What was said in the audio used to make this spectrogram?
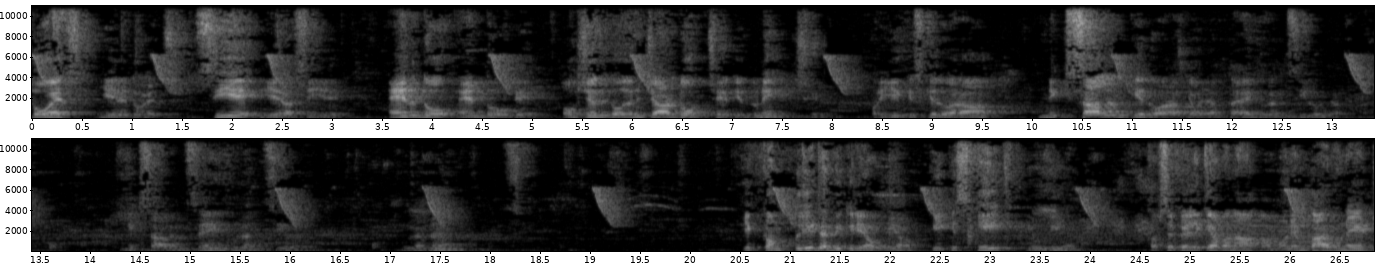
दो एच ये रहे दो एच सी ए ये रहा सी ए एन दो एन दो हो गए। ऑक्सीजन दो दूनी चार दो, छह तीन दूनी छह। और ये किसके द्वारा? निक्सालन के द्वारा क्या हो जाता है? घुलनशील हो जाता है। निक्सालन से घुलनशील हो जाता घुलन ये कंप्लीट अभिक्रिया हो गई आपकी किसकी? यूरिया। सबसे पहले क्या बना? अमोनियम कार्बोनेट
